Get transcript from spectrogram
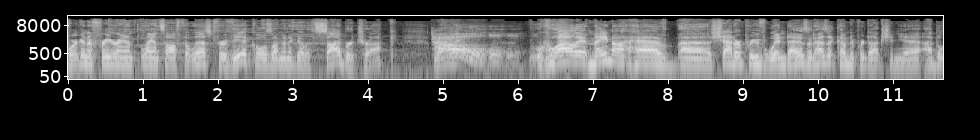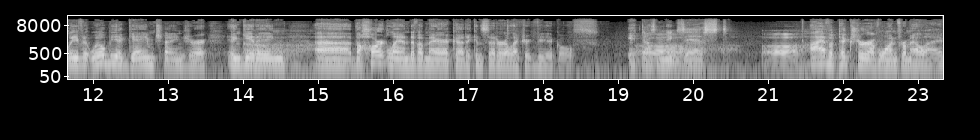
we're going to freelance off the list for vehicles, I'm going to go with Cybertruck. While it, while it may not have uh, shatterproof windows, it hasn't come to production yet. I believe it will be a game changer in getting uh, the heartland of America to consider electric vehicles. It doesn't exist. I have a picture of one from LA.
